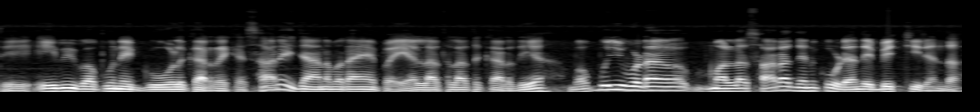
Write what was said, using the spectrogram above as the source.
ਤੇ ਇਹ ਵੀ ਬਾਪੂ ਨੇ ਗੋਲ ਕਰ ਰੱਖਿਆ। ਸਾਰੇ ਜਾਨਵਰ ਐ ਪਏ ਆ, ਲੱਥ ਲੱਥ ਕਰਦੇ ਆ। ਬਾਪੂ ਜੀ ਬੜਾ ਮੰਨ ਲਾ ਸਾਰਾ ਦਿਨ ਘੋੜਿਆਂ ਦੇ ਵਿੱਚ ਹੀ ਰਹਿੰਦਾ।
